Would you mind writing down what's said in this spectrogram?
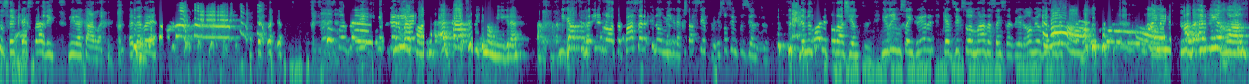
Não sei o que é que se está a rir, menina Carla. Até parece. Até parece. Maria a pássara que não migra. Diga Maria Rosa, pássara que não migra, que está sempre, eu estou sempre presente. Na memória de toda a gente. E rimo sem querer, quer dizer que sou amada sem saber. Oh meu Deus, Oh! Ai, Maria Rosa, a Maria Rosa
